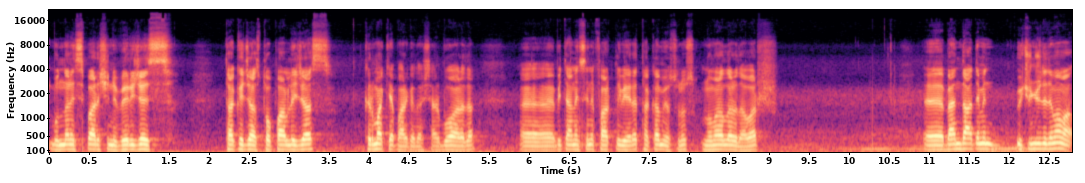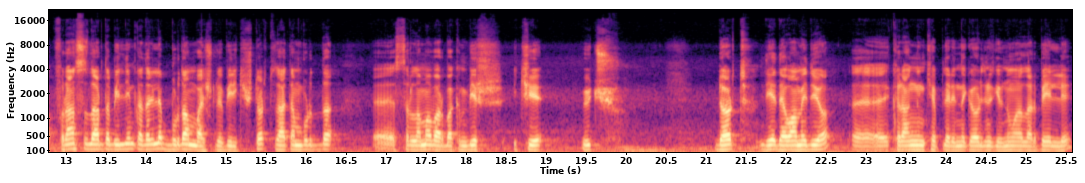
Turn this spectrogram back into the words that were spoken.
bunların siparişini vereceğiz. Takacağız, toparlayacağız. Kırmak yap arkadaşlar bu arada. Ee, bir tanesini farklı bir yere takamıyorsunuz. Numaraları da var. Ee, ben daha demin üçüncü dedim ama Fransızlarda bildiğim kadarıyla buradan başlıyor. 1, 2, 3, 4. Zaten burada da e, sıralama var. Bakın 1, 2, 3, 4 diye devam ediyor. Ee, Krang'ın keplerinde gördüğünüz gibi numaralar belli.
